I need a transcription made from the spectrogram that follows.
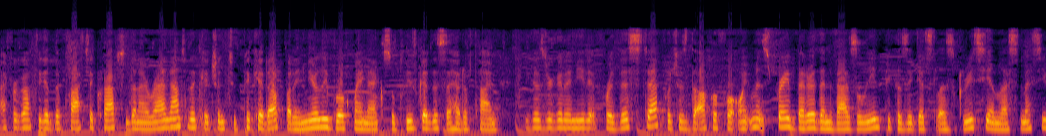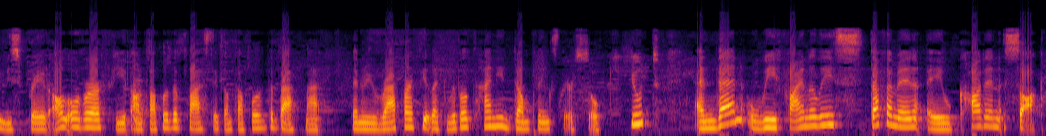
I forgot to get the plastic wrap, so then I ran down to the kitchen to pick it up, but I nearly broke my neck, so please get this ahead of time because you're going to need it for this step, which is the Aquaphor ointment spray, better than Vaseline because it gets less greasy and less messy. We spray it all over our feet, on top of the plastic, on top of the bath mat. Then we wrap our feet like little tiny dumplings. They're so cute. And then we finally stuff them in a cotton sock.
